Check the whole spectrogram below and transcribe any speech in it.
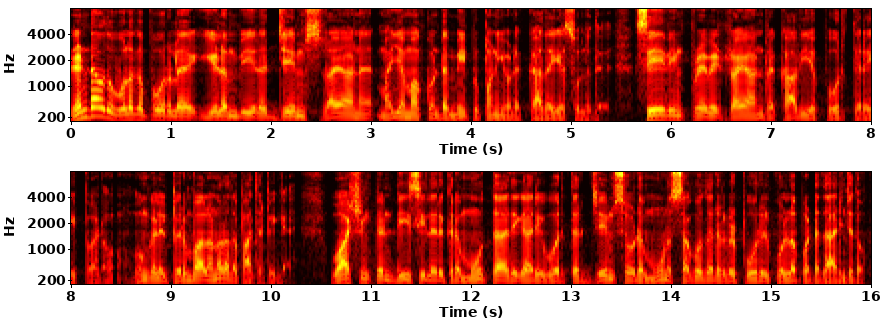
ரெண்டாவது உலகப் போரில் இளம் வீரர் ஜேம்ஸ் ரயானை மையமாக கொண்ட மீட்பு பணியோட கதையை சொல்லுது. சேவிங் பிரைவேட் ரயான்ற காவிய போர் திரைப்படம். உங்களில் பெரும்பாலானோர் அதை பார்த்துருப்பீங்க. வாஷிங்டன் டிசியில் இருக்கிற மூத்த அதிகாரி ஒருத்தர் ஜேம்ஸோட மூணு சகோதரர்கள் போரில் கொல்லப்பட்டதை அறிஞ்சதும்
